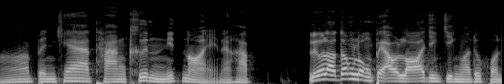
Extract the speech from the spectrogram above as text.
อ๋อ เป็นแค่ทางขึ้นนิดหน่อยนะครับ หรือเราต้องลงไปเอาล้อจริง ๆวะทุกคน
